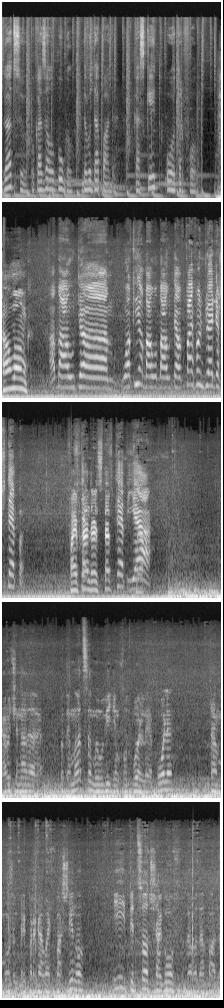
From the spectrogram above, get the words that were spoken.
Навигацию показал Google до водопада. Cascade Waterfall. How long? About um, walking about about uh, 500 step. 500 steps? Step, yeah. Короче, надо подниматься, мы увидим футбольное поле, там можем припарковать машину и 500 шагов до водопада.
